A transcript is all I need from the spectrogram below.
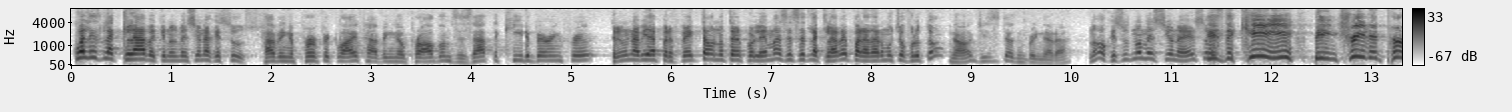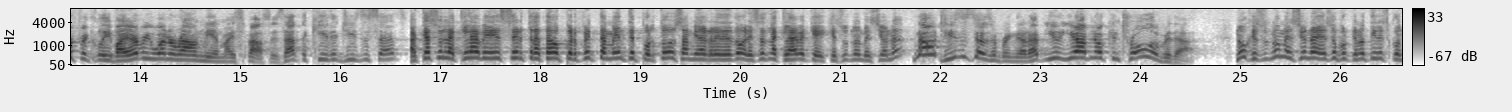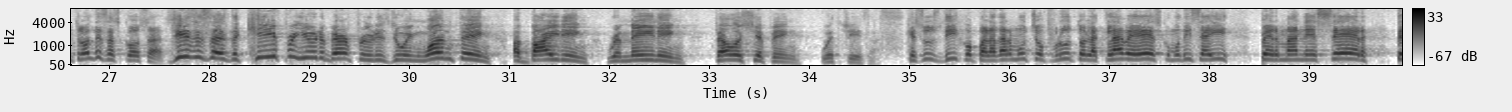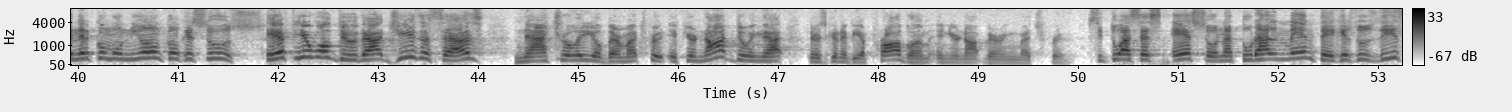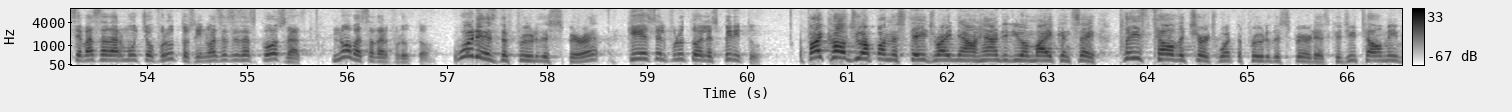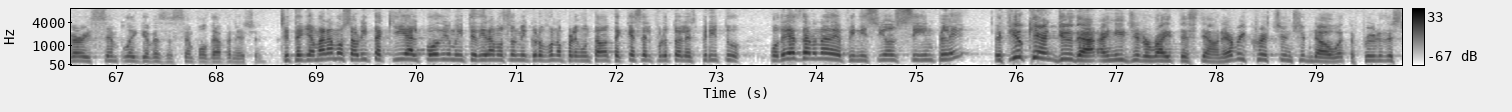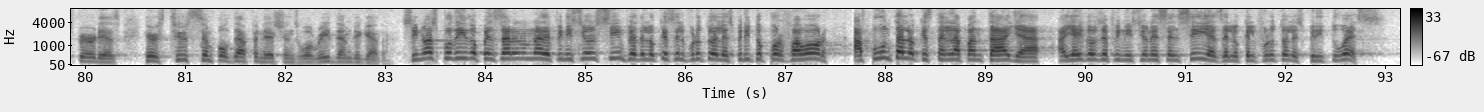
¿Cuál es la clave que nos menciona Jesús? Having a perfect life, having no problems, is that the key to bearing fruit? ¿Tener una vida perfecta o no tener problemas? ¿Esa es la clave para dar mucho fruto? No, Jesus doesn't bring that up. No, Jesús no menciona eso. Is the key being treated perfectly by everyone around me and my spouse? Is that the key that Jesus says? ¿Acaso la clave es ser tratado perfectamente por todos a mi alrededor? ¿Esa es la clave que Jesús nos menciona? No, Jesus doesn't bring that up. You, you have no control over that. No, Jesús no menciona eso porque no tienes control de esas cosas. Jesus says the key for you to bear fruit is doing one thing abiding, remaining, fellowshipping with Jesus. Jesús dijo, para dar mucho fruto, la clave es, como dice ahí, permanecer, tener comunión con Jesús. If you will do that, Jesus says, naturally you'll bear much fruit. If you're not doing that, there's going to be a problem and you're not bearing much fruit. Si tú haces eso, naturalmente Jesús dice, vas a dar mucho fruto. Si no haces esas cosas, no vas a dar fruto. What is the fruit of the Spirit? ¿Qué es el fruto del Espíritu? If I called you up on the stage right now, handed you a mic, and say, please tell the church what the fruit of the Spirit is, could you tell me very simply, give us a simple definition? Si te llamáramos ahorita aquí al podio y te diéramos un micrófono preguntándote qué es el fruto del Espíritu, ¿podrías dar una definición simple? If you can't do that, I need you to write this down. Every Christian should know what the fruit of the Spirit is. Here's two simple definitions. We'll read them together. Si no has podido pensar en una definición simple de lo que es el fruto del Espíritu, por favor, apunta lo que está en la pantalla. Ahí hay dos definiciones sencillas de lo que el fruto del Espíritu es.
